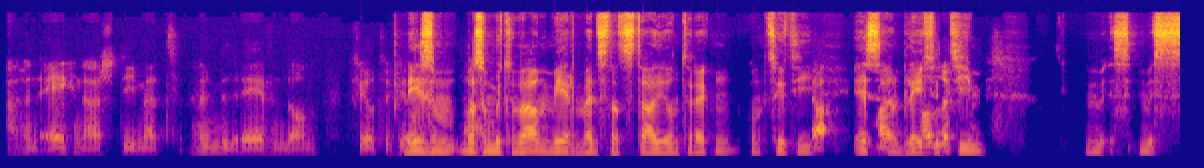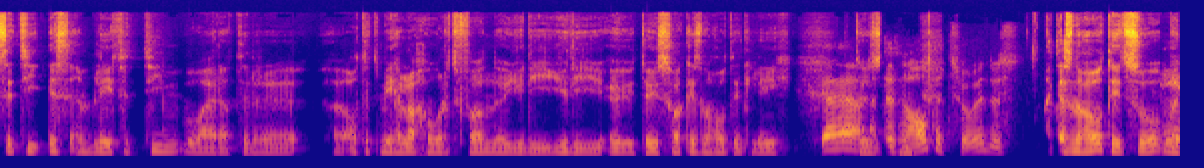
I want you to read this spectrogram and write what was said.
hun eigenaars, die met hun bedrijven dan veel te veel... Nee, ze, maar ze moeten wel meer mensen naar het stadion trekken, want City Ja, is en blijft het team. City is en blijft het team waar dat er eh, altijd mee gelachen wordt van eh, jullie, jullie eh, thuisvak is nog altijd leeg. Ja, ja Dus, het is nog eh, altijd zo. Hè, dus Het is nog altijd zo, maar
